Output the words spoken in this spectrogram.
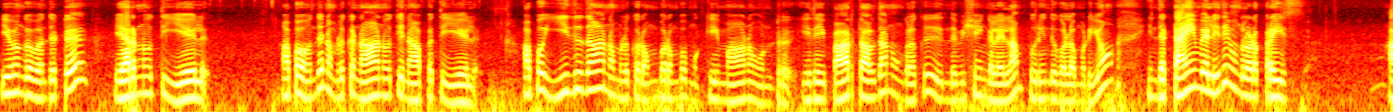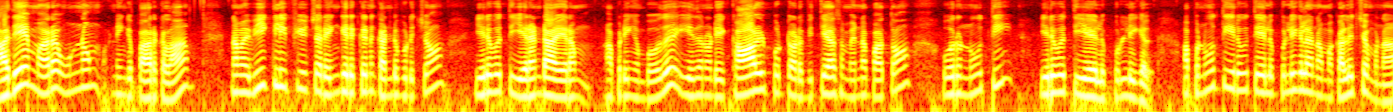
இவங்க வந்துட்டு இரநூத்தி ஏழு. அப்போ வந்து நம்மளுக்கு நானூற்றி நாற்பத்தி ஏழு. அப்போ இதுதான் நம்மளுக்கு ரொம்ப ரொம்ப முக்கியமான ஒன்று. இதை பார்த்தால்தான் உங்களுக்கு இந்த விஷயங்கள் எல்லாம் புரிந்து கொள்ள முடியும். இந்த டைம் வேல்யூ இது இவங்களோட ப்ரைஸ் அதே மாதிரி இன்னும் நீங்கள் பார்க்கலாம். நம்ம வீக்லி ஃபியூச்சர் எங்கே இருக்குதுன்னு கண்டுபிடிச்சோம். இருபத்தி இரண்டாயிரம் அப்படிங்கும்போது இதனுடைய கால் புட்டோட வித்தியாசம் என்ன பார்த்தோம்? ஒரு நூற்றி இருபத்தி ஏழு புள்ளிகள். அப்போ நூற்றி இருபத்தி ஏழு புள்ளிகளை நம்ம கழிச்சோம்னா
